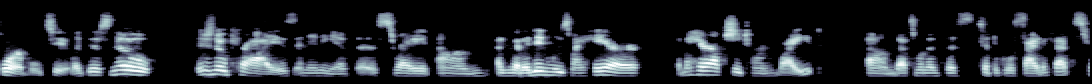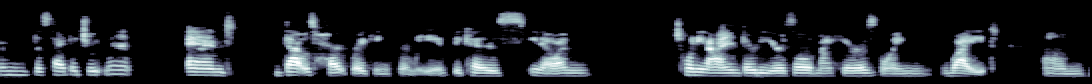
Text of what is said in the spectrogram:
horrible too. Like there's no there's no prize in any of this, right? Um, like I said, I didn't lose my hair, but my hair actually turned white. Um, that's one of the typical side effects from this type of treatment. And that was heartbreaking for me because, you know, I'm 29, 30 years old, my hair is going white. Um,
